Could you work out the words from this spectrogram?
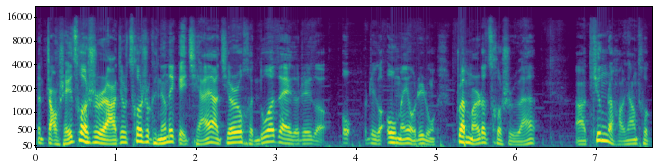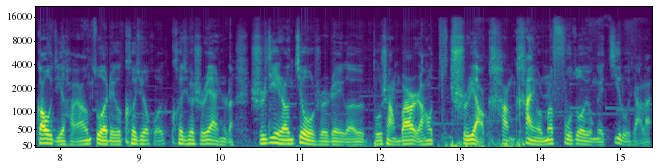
那找谁测试啊？就是测试肯定得给钱呀。其实有很多这个这个欧这个欧美有这种专门的测试员。啊，听着好像特高级，好像做这个科学活科学实验似的，实际上就是这个不上班，然后吃药看看有什么副作用给记录下来。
